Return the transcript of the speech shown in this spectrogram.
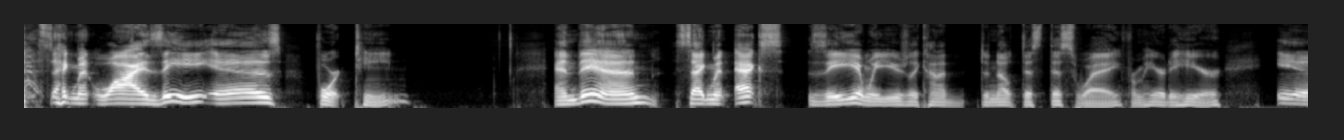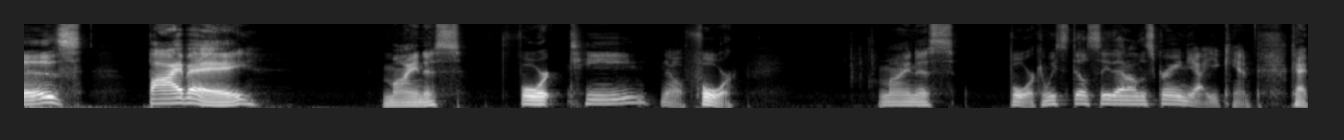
segment YZ is 14. And then segment XZ, and we usually kind of denote this this way from here to here, is 5A minus 14. No, 4. Minus 4. Can we still see that on the screen? Yeah, you can. Okay.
